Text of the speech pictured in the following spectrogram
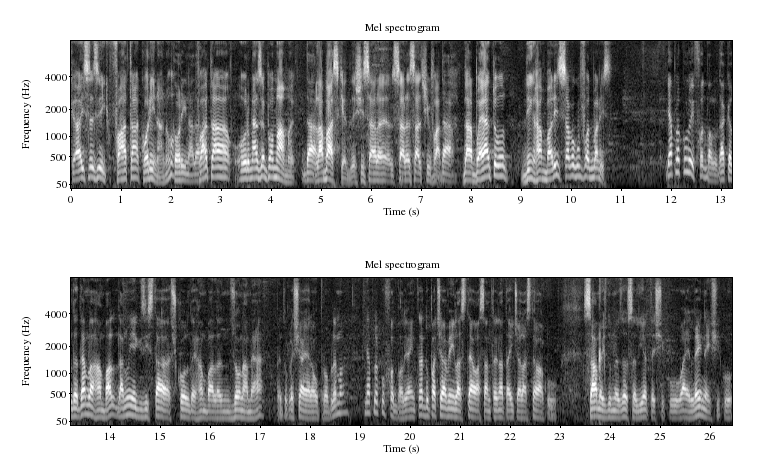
Că hai să zic, fata, Corina, nu? Corina, da. Fata urmează pe mamă Da. la basket, deși s-a, ră- s-a lăsat și fata. Da. Dar băiatul din handbalist s-a făcut fotbalist. I-a plăcut lui fotbalul. Dacă îl dădeam la handbal, dar nu exista școli de handbal în zona mea, pentru că și aia era o problemă, i-a plăcut fotbalul. I-a intrat, după aceea a venit la Steaua, s-a antrenat aici la Steaua cu Sameș, Dumnezeu să-l ierte, și cu Ailenei și cu...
